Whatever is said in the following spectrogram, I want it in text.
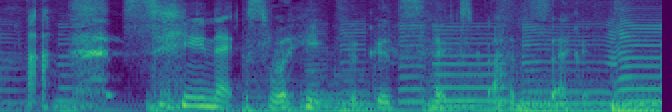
see you next week for good sex, bad sex.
